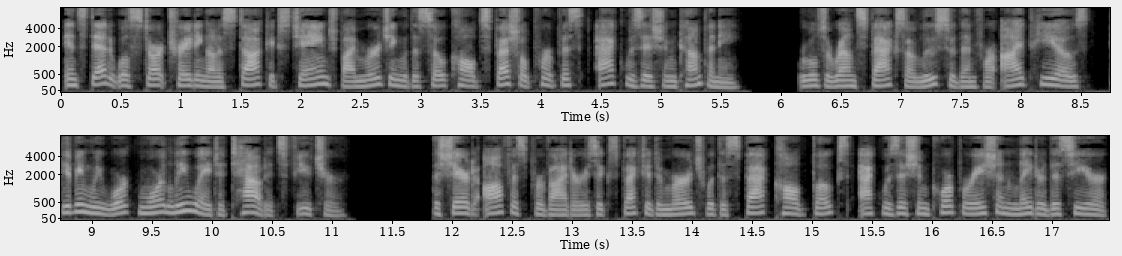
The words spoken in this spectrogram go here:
Instead, it will start trading on a stock exchange by merging with a so called special purpose acquisition company. Rules around SPACs are looser than for IPOs, giving WeWork more leeway to tout its future. The shared office provider is expected to merge with a SPAC called BowX Acquisition Corporation later this year.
